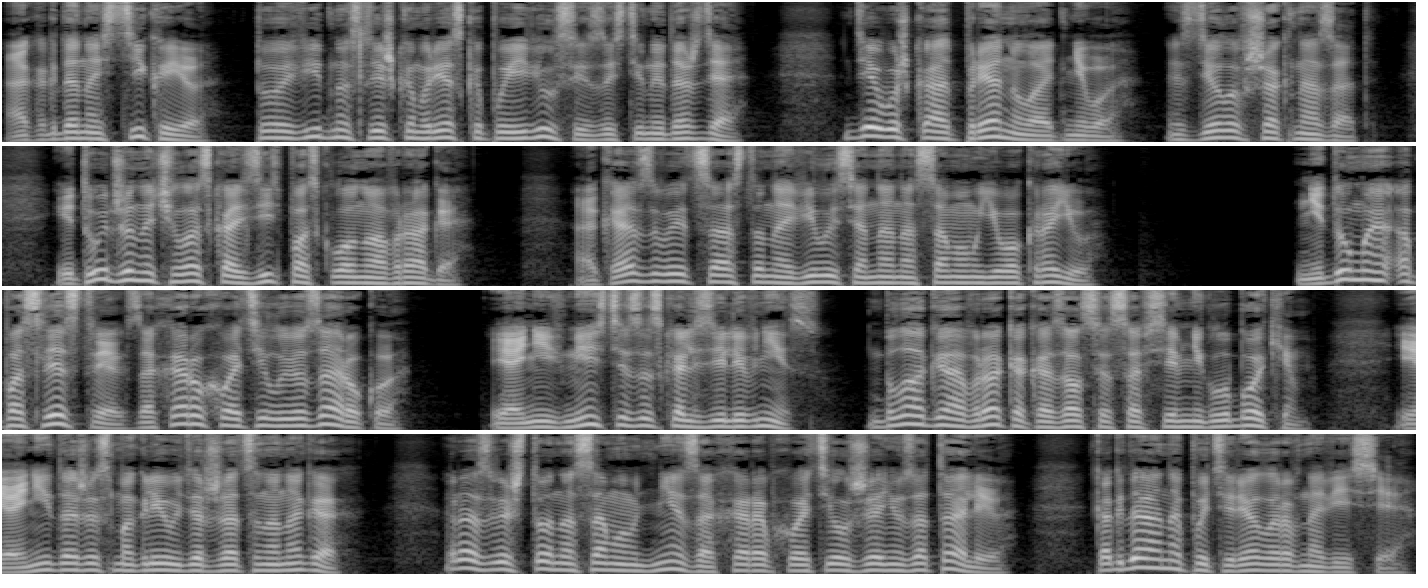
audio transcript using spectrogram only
А когда настиг ее, то, видно, слишком резко появился из-за стены дождя. Девушка отпрянула от него, сделав шаг назад. И тут же начала скользить по склону оврага. Оказывается, остановилась она на самом его краю. Не думая о последствиях, Захар ухватил ее за руку, и они вместе заскользили вниз. Благо, овраг оказался совсем неглубоким, и они даже смогли удержаться на ногах. Разве что на самом дне Захар обхватил Женю за талию, когда она потеряла равновесие.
